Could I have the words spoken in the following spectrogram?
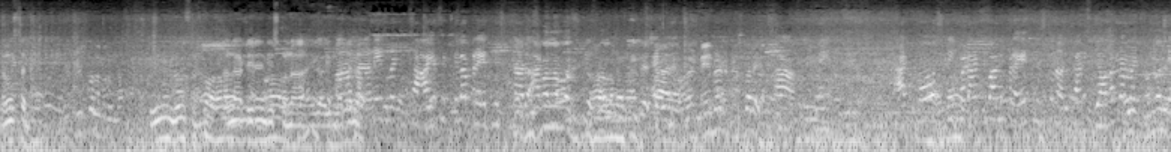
నమస్తే అన్న టీనే తీసుకున్నా ఇక ఈ ప్రయత్నిస్తున్నారు. అట్మోస్ట్ ఇవ్వడానికి వాళ్ళు ప్రయత్నిస్తున్నారు కానీ గవర్నమెంట్ నుంచి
